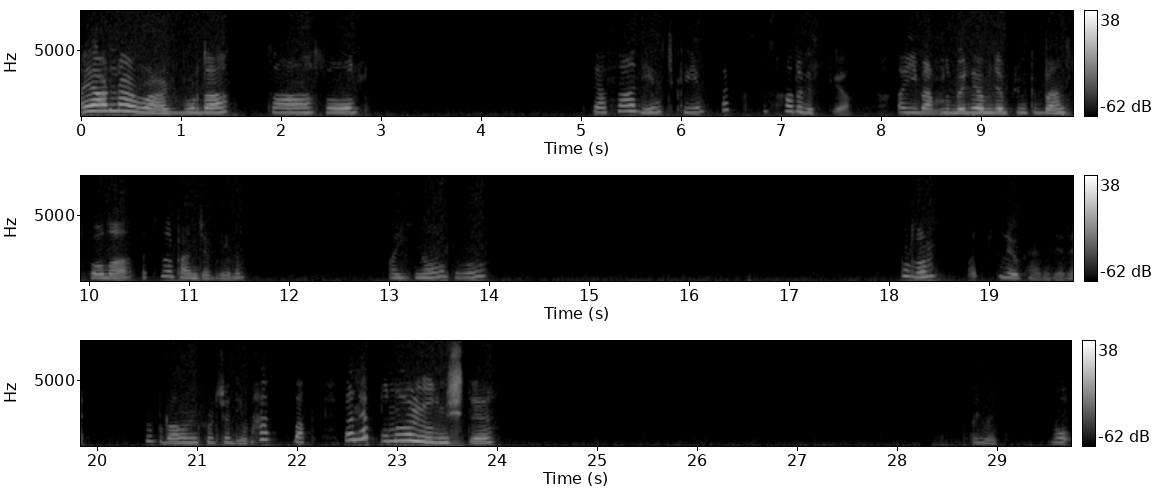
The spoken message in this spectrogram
Ayarlar var burada. Sağ, sol. Mesela sağ diyeyim çıkayım. Bak sağda gözüküyor. Ay ben bunu böyle yapacağım çünkü ben sola açılır pencere diyelim. Ay ne oldu? Buradan açılıyor pencere. Buradan fırça diyeyim. Ha bak ben hep bunu arıyordum işte. Evet. Bu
